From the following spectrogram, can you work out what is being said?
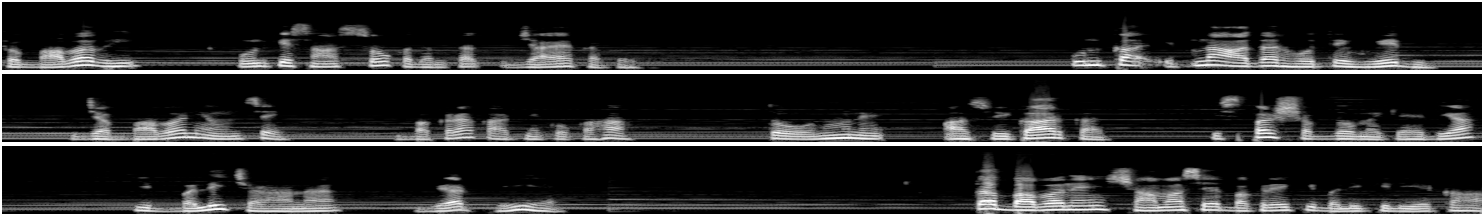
तो बाबा भी उनके साथ सौ कदम तक जाया करते थे। उनका इतना आदर होते हुए भी जब बाबा ने उनसे बकरा काटने को कहा तो उन्होंने अस्वीकार कर स्पष्ट शब्दों में कह दिया कि बलि चढ़ाना व्यर्थ ही है। तब बाबा ने श्यामा से बकरे की बलि के लिए कहा।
